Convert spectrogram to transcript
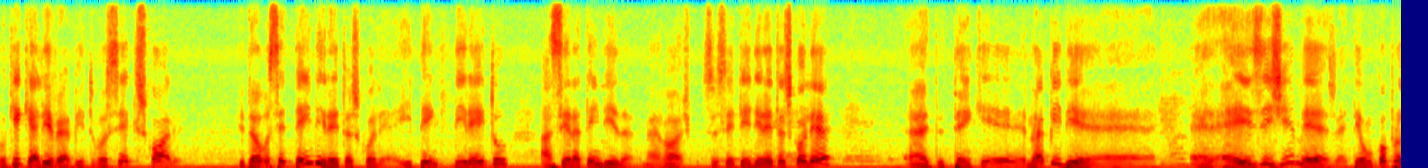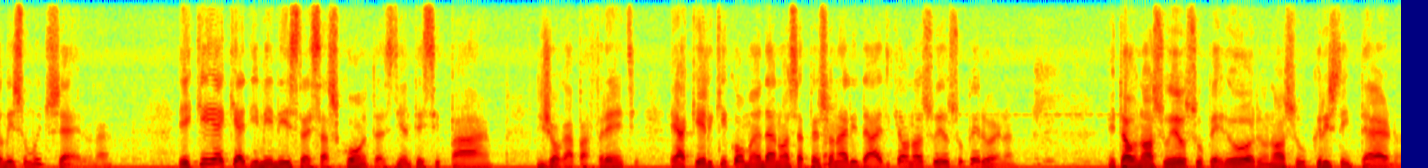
O que, que é livre-arbítrio? Você é que escolhe. Então você tem direito a escolher e tem direito a ser atendida, né? Lógico. Se você tem direito a escolher, é, tem que. Não é pedir, é, é, é, exigir mesmo, é ter um compromisso muito sério, né? E quem é que administra essas contas de antecipar, de jogar para frente? É aquele que comanda a nossa personalidade, que é o nosso eu superior, né? Então, o nosso eu superior, o nosso Cristo interno,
